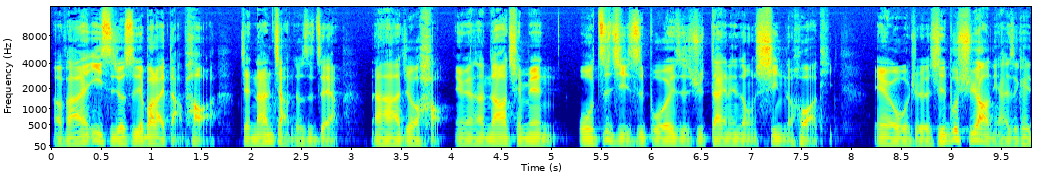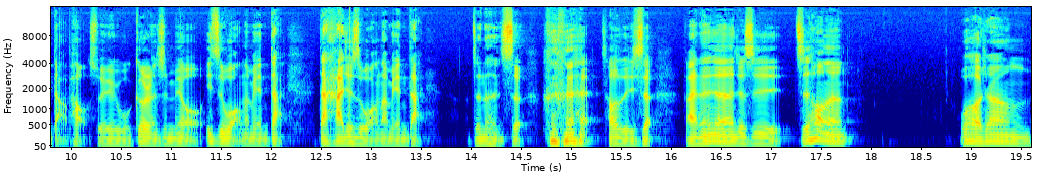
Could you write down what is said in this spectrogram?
啊、反正意思就是要不要来打炮啊？简单讲就是这样，那就好，因为他知道前面。我自己是不会一直去带那种性的话题，因为我觉得其实不需要，你还是可以打炮，所以我个人是没有一直往那边带，但他就是往那边带，真的很色，超级色。反正呢，就是之后呢，我好像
